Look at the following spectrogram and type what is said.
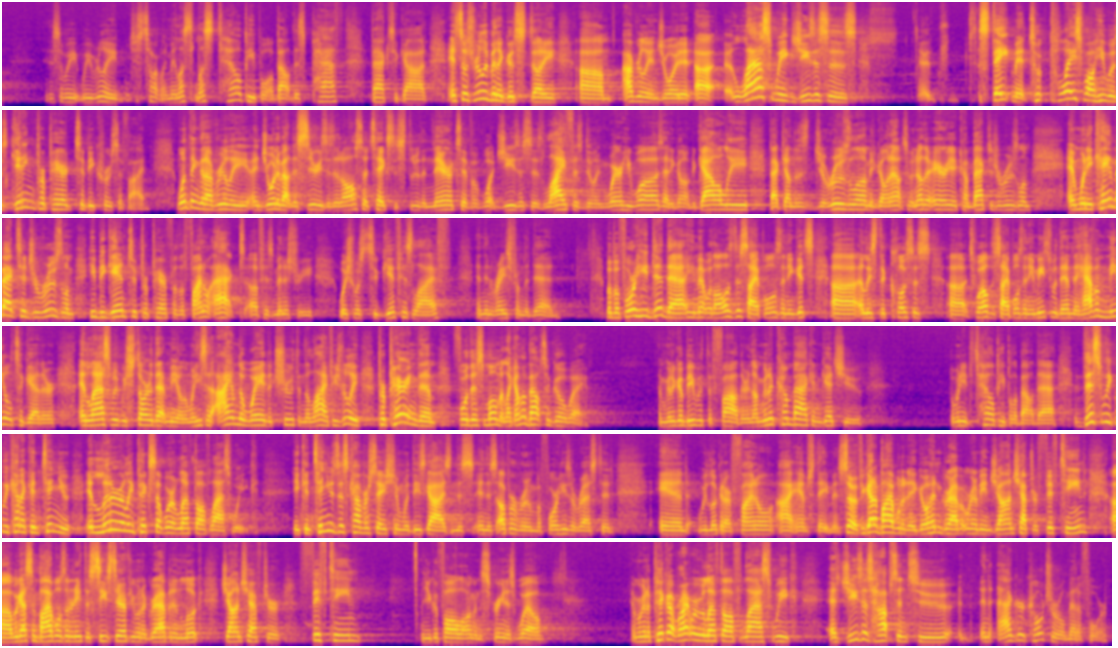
And so we, we really just talk like, man, let's, let's tell people about this path back to God. And so it's really been a good study. Um, I really enjoyed it. Uh, last week, Jesus's statement took place while he was getting prepared to be crucified. One thing that I've really enjoyed about this series is it also takes us through the narrative of what Jesus' life is doing, where he was. Had he gone up to Galilee, back down to Jerusalem, he'd gone out to another area, come back to Jerusalem. And when he came back to Jerusalem, he began to prepare for the final act of his ministry, which was to give his life and then raise from the dead. But before he did that, he met with all his disciples, and he gets uh, at least the closest uh, 12 disciples, and he meets with them. They have a meal together. And last week we started that meal. And when he said, I am the way, the truth, and the life, he's really preparing them for this moment. Like, I'm about to go away. I'm going to go be with the Father, and I'm going to come back and get you. But we need to tell people about that. This week we kind of continue. It literally picks up where it left off last week. He continues this conversation with these guys in this, in this upper room before he's arrested and we look at our final I am statement. So, if you got a Bible today, go ahead and grab it. We're going to be in John chapter 15. Uh, we got some Bibles underneath the seats there if you want to grab it and look. John chapter 15. And you can follow along on the screen as well. And we're going to pick up right where we left off last week as Jesus hops into an agricultural metaphor.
